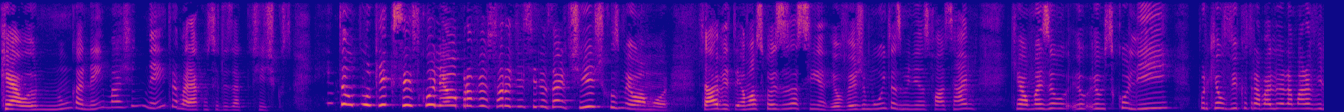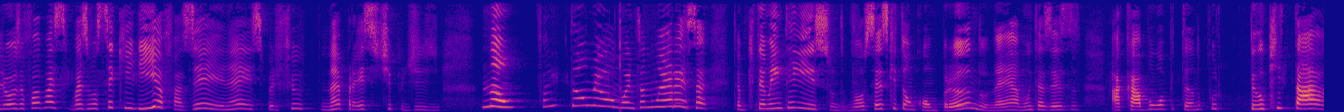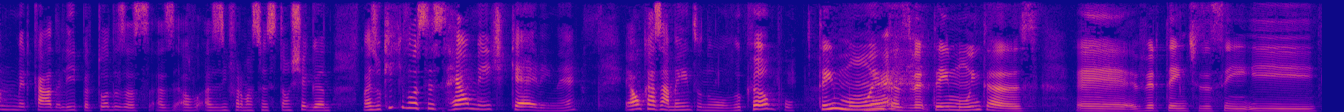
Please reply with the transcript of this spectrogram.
Kel, eu nunca nem imaginei trabalhar com cílios artísticos. Então, por que, que você escolheu a professora de cílios artísticos, meu é. amor? Sabe, tem umas coisas assim. Eu vejo muitas meninas falam assim, ai, Kel, mas eu, eu, eu, escolhi porque eu vi que o trabalho era maravilhoso. Eu falo, mas, mas você queria fazer né, esse perfil né, para esse tipo de. Não. Falei, então, meu amor, então não era essa. Então, porque também tem isso. Vocês que estão comprando, né, muitas vezes acabam optando por pelo que está no mercado ali, por todas as, as, as informações que estão chegando. Mas o que, que vocês realmente querem, né? É um casamento no, no campo? Tem muitas, né? tem muitas é, vertentes, assim, e,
